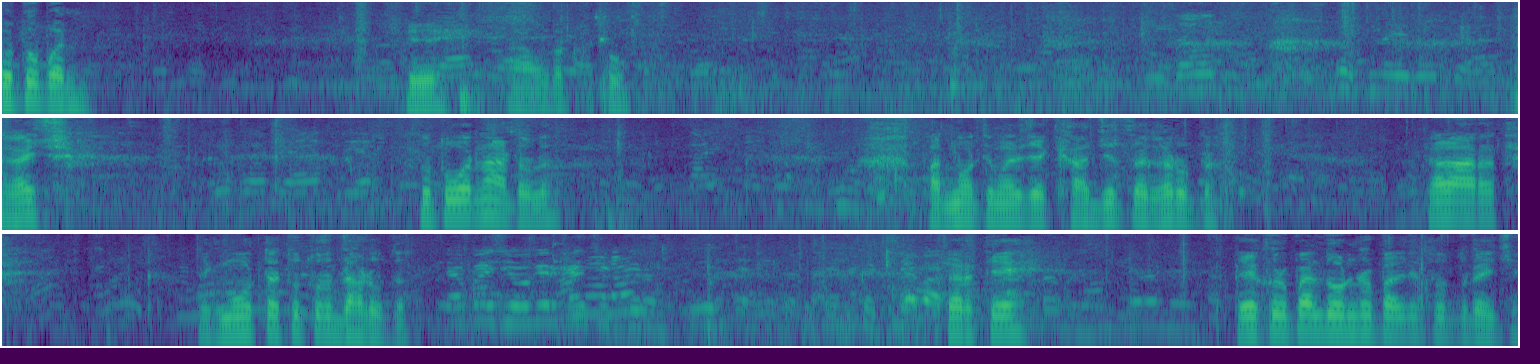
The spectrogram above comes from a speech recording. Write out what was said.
तुतू पण. हे आवडत तुतू काहीच तुतूवरनं आठवलं. पद्मावतीमध्ये जे एक आजीचं घर होतं. त्या आरात एक मोठं तुतूर झाड होतं. तर ते एक रुपयाला दोन रुपयाला ते तुतू द्यायचे.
